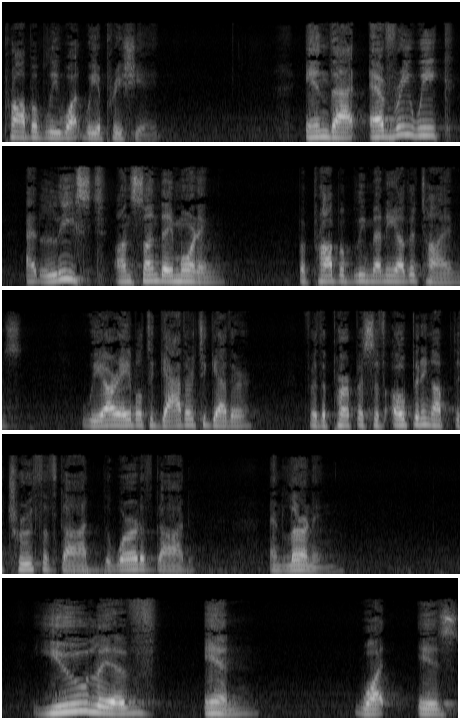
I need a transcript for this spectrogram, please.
probably what we appreciate. In that every week, at least on Sunday morning, but probably many other times, we are able to gather together for the purpose of opening up the truth of God, the Word of God, and learning. You live in what is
